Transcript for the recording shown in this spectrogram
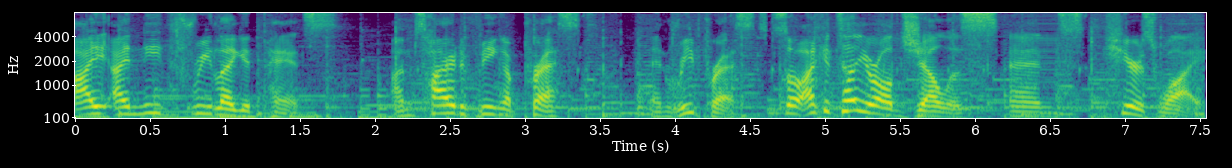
I, I need three-legged pants. I'm tired of being oppressed and repressed. So I can tell you're all jealous, and here's why.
